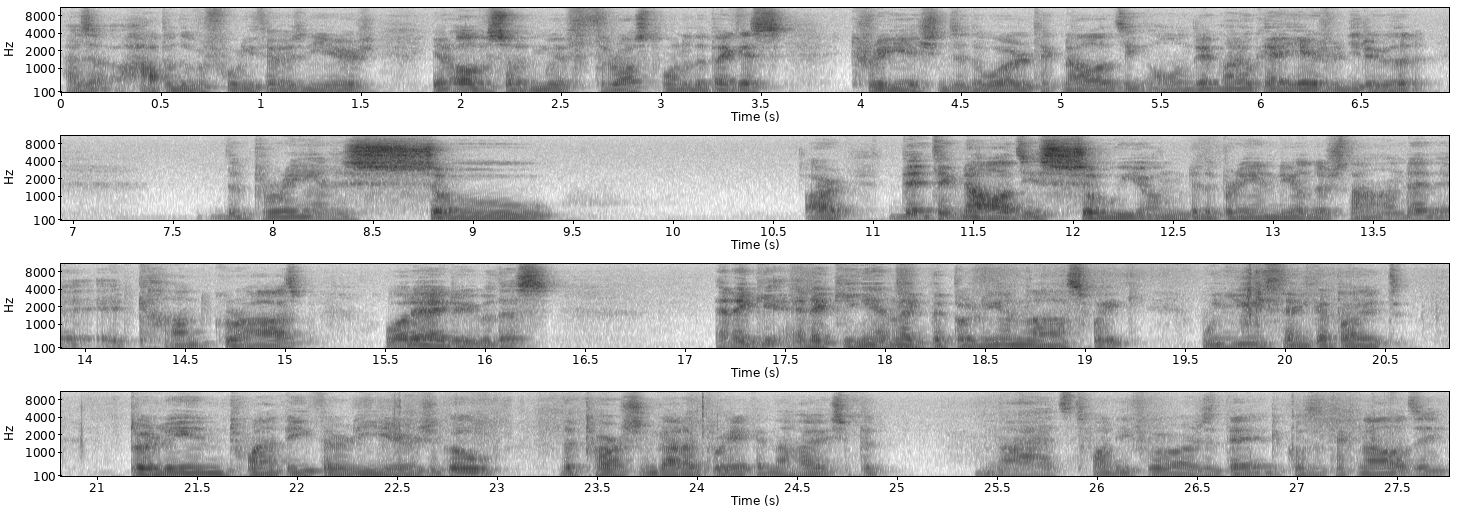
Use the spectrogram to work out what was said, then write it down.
has happened over forty thousand years. Yet all of a sudden we've thrust one of the biggest creations in the world, technology, onto it. Man, okay, here's what you do with it the brain is so or the technology is so young to the brain to understand it, it, can't grasp what do I do with this? And again and again like the bullying last week when you think about bullying 20 30 years ago the person got a break in the house but now it's 24 hours a day because of technology.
